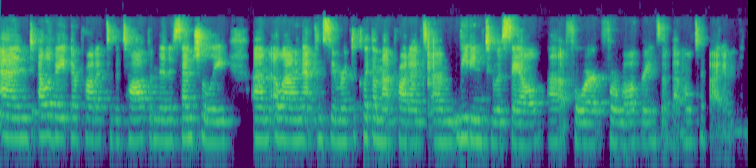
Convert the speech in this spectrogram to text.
and elevate their product to the top and then essentially um, allowing that consumer to click on that product um, leading to a sale uh, for for walgreens of that multivitamin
